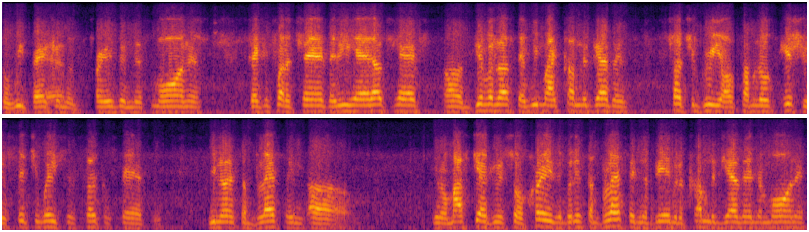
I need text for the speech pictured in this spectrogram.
So we thank Him and praise Him this morning. Thank Him for the chance that He had us had uh, given us that we might come together touch agree on some of those issues, situations, circumstances. You know, it's a blessing. Uh, you know, my schedule is so crazy, but it's a blessing to be able to come together in the morning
